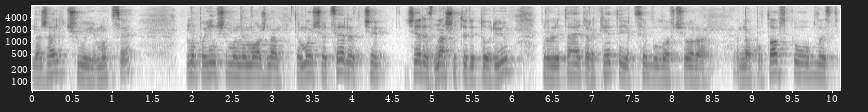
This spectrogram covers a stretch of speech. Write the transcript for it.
на жаль, чуємо це. Ну, по-іншому не можна, тому що це через нашу територію пролітають ракети, як це було вчора на Полтавську область.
